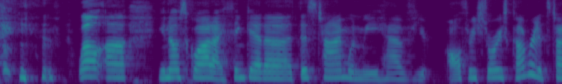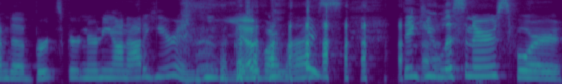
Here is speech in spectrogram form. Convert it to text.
well, uh, you know, squad. I think at uh, at this time when we have your, all three stories covered, it's time to Bert, Skirt, and Ernie on out of here and live our lives. Thank you, listeners, for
